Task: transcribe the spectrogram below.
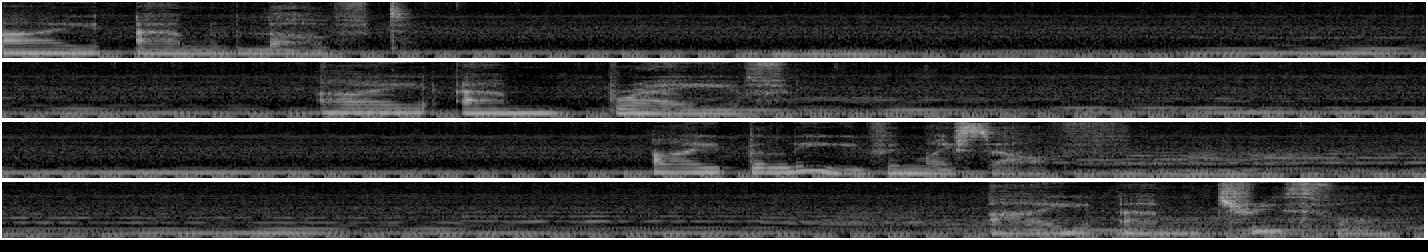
I am loved. I am brave. I believe in myself. I am truthful.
